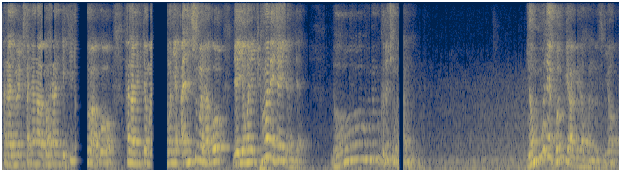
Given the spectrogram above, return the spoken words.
하나님을 찬양하고 하나님께 기도하고 하나님 때문에 영혼이 안심을 하고 내 영혼이 평안해져야 되는데 너무너무 그렇지 겁니다. 영혼의 권비함이라고 하는 것은요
